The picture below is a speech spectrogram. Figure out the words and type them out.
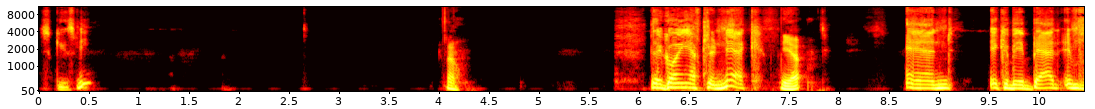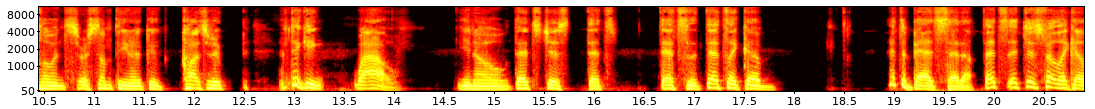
excuse me. Oh. They're going after Nick Yep. and it could be a bad influence or something that could cause her to i'm thinking wow you know that's just that's that's a, that's like a that's a bad setup that's it just felt like a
